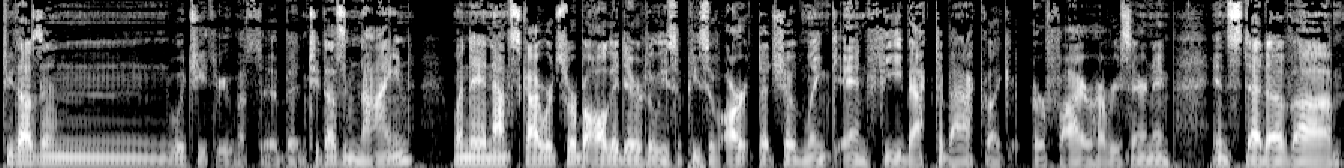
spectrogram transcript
2000, which E3 must have been 2009 when they announced Skyward Sword, but all they did was release a piece of art that showed Link and Fee back to back, like or Fi or however you say her name, instead of um,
